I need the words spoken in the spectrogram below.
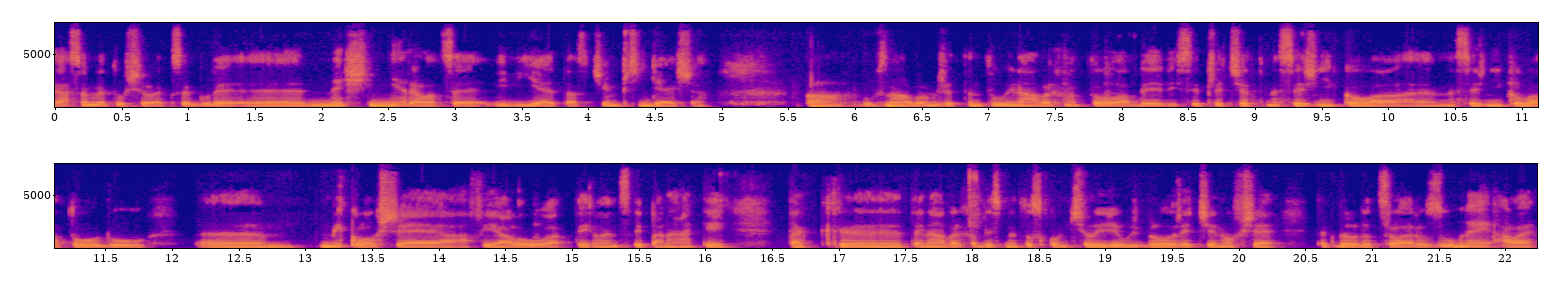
já jsem netušil, jak se bude eh, dnešní relace vyvíjet a s čím přijdeš a, a uznávám, že ten tvůj návrh na to, aby když si přečet Mesežníkova, eh, Mesežníkova Tódu, Mikloše a Fialu a tyhle ty panáky, tak eh, ten návrh, aby jsme to skončili, že už bylo řečeno vše, tak byl docela rozumný, ale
